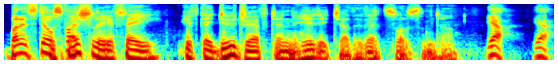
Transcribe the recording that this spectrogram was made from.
but it's still frus- Especially if they if they do drift and hit each other, that slows them down. Yeah, yeah.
